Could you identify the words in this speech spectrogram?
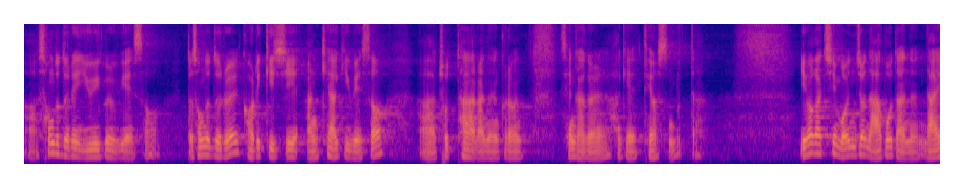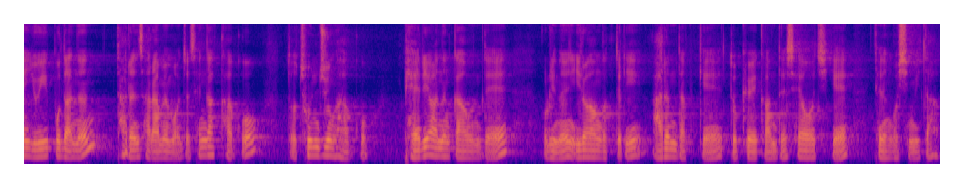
아, 성도들의 유익을 위해서 또 성도들을 거리끼지 않게 하기 위해서 아, 좋다라는 그런 생각을 하게 되었습니다. 이와 같이 먼저 나보다는 나의 유익보다는 다른 사람을 먼저 생각하고 또 존중하고 배려하는 가운데 우리는 이러한 것들이 아름답게 또 교회 가운데 세워지게 되는 것입니다.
